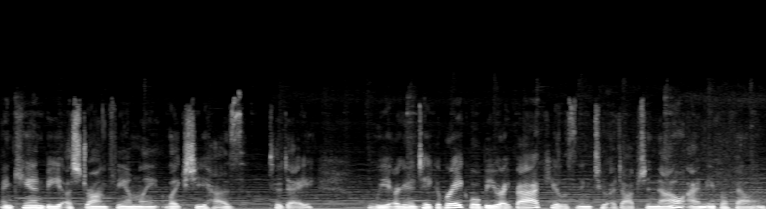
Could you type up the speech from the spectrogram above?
and can be a strong family like she has today. We are going to take a break. We'll be right back. You're listening to Adoption Now. I'm April Fallon.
